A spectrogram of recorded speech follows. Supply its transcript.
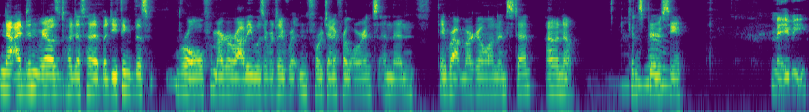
Now I didn't realize until I just said it, but do you think this role for Margot Robbie was originally written for Jennifer Lawrence, and then they brought Margot on instead? I don't know. Conspiracy. Maybe.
